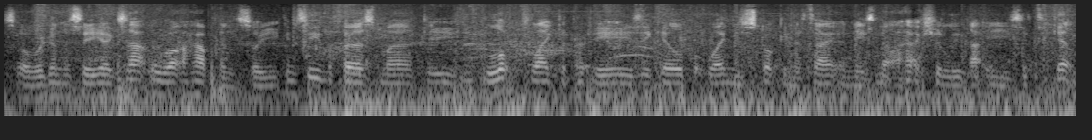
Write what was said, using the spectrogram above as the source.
So we're going to see exactly what happens. So you can see the first mark, he looks like a pretty easy kill, but when you're stuck in a Titan, he's not actually that easy to kill.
